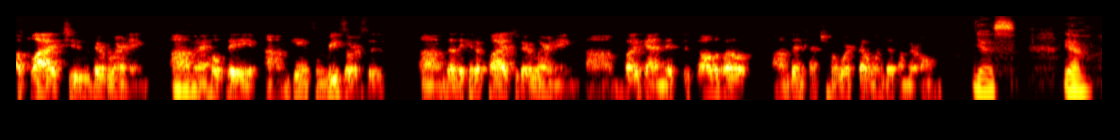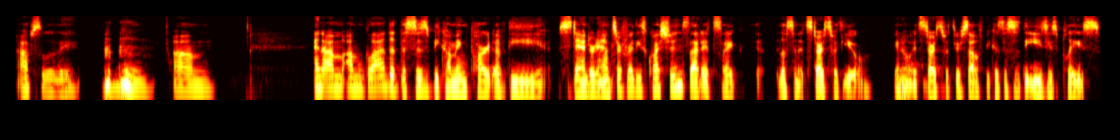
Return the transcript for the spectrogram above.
apply to their learning. Mm-hmm. And I hope they gain some resources um, that they could apply to their learning. Um, but again, it's, it's all about um, the intentional work that one does on their own. Yes. Yeah, absolutely. Mm-hmm. um, and I'm I'm glad that this is becoming part of the standard answer for these questions. That it's like, listen, it starts with you. You know, mm-hmm. it starts with yourself because this is the easiest place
